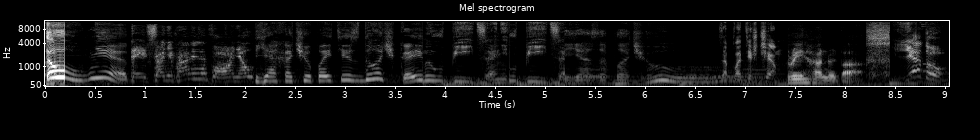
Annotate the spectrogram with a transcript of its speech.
Оу, нет. ты все неправильно понял. Я хочу пойти с дочкой. Мы убийцы, а не убийцы. Я заплачу. Заплатишь чем? 300 bucks. Еду!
